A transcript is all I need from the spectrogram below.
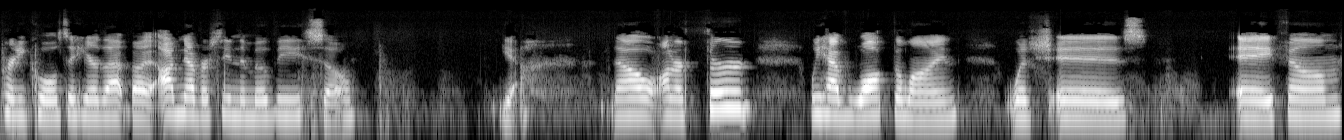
pretty cool to hear that, but I've never seen the movie, so yeah. Now, on our third, we have Walk the Line, which is a film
